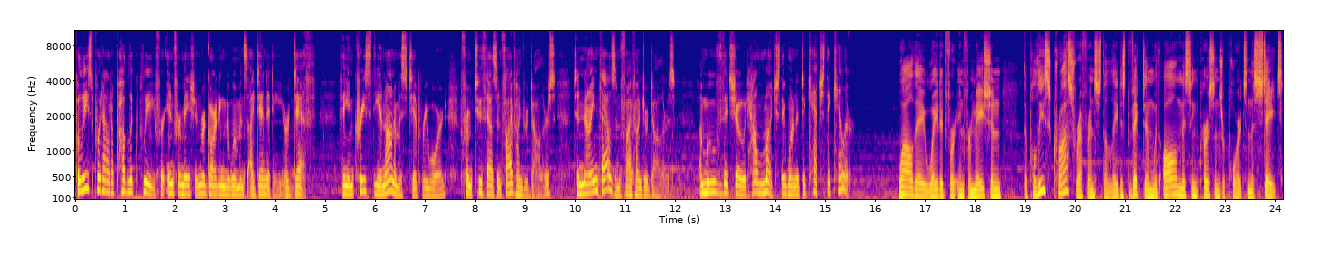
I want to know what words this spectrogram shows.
Police put out a public plea for information regarding the woman's identity or death. They increased the anonymous tip reward from $2,500 to $9,500, a move that showed how much they wanted to catch the killer. While they waited for information, the police cross referenced the latest victim with all missing persons reports in the state.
